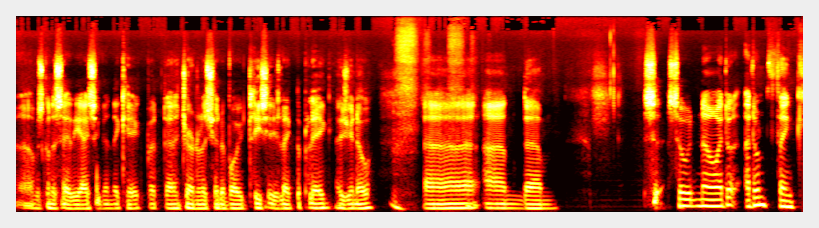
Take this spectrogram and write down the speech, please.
I was going to say the icing on the cake, but uh, journalists should avoid cliches like the plague, as you know. uh, and um, so, so, no, I don't. I don't think.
